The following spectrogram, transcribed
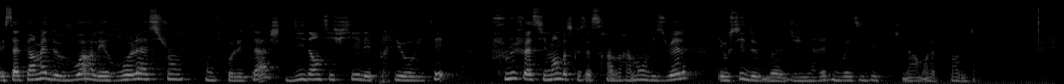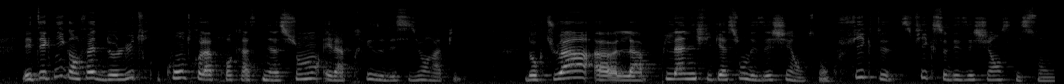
et ça te permet de voir les relations entre les tâches, d'identifier les priorités plus facilement parce que ça sera vraiment visuel et aussi de, bah, générer de nouvelles idées, généralement la plupart du temps. Les techniques en fait de lutte contre la procrastination et la prise de décision rapide. Donc tu as euh, la planification des échéances. Donc fixe, des échéances qui sont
